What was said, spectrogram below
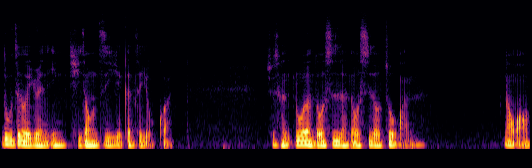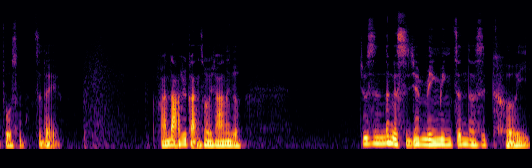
录这个的原因，其中之一也跟这有关。就是很，如果很多事很多事都做完了，那我要做什么之类的。反正大家去感受一下那个，就是那个时间明明真的是可以，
